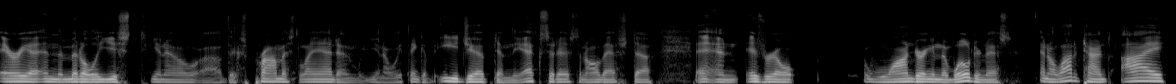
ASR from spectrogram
area in the Middle East, you know, uh, this promised land, and you know, we think of Egypt and the Exodus and all that stuff, and, and Israel wandering in the wilderness. And a lot of times I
